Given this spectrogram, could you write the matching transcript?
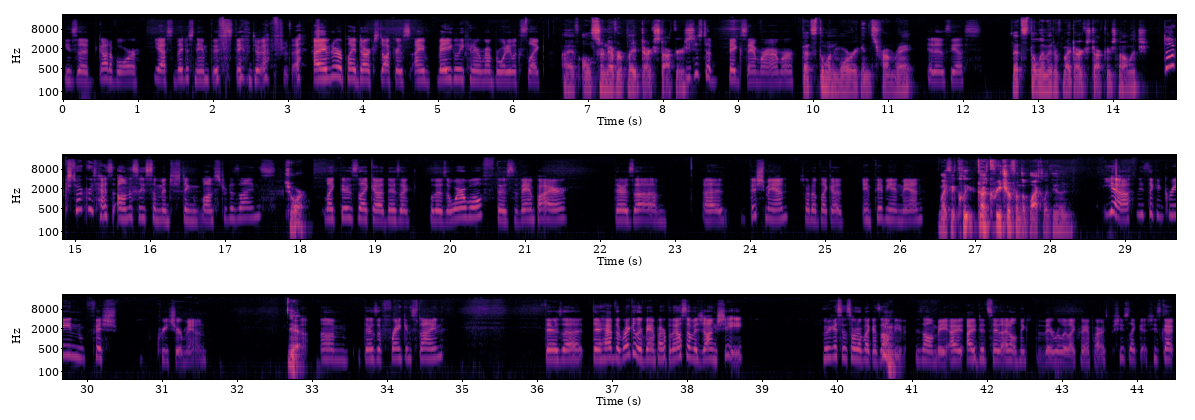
He's a god of war. Yeah, so they just named this named him after that. I've never played Darkstalkers. I vaguely can remember what he looks like. I have also never played Darkstalkers. He's just a big samurai armor. That's the one Morrigan's from, right? It is, yes. That's the limit of my Darkstalkers knowledge. Darkstalkers has honestly some interesting monster designs. Sure. Like there's like a there's a well there's a werewolf, there's a vampire, There's um, a fish man, sort of like a amphibian man. Like a, cle- a creature from the Black Lagoon. Yeah, he's like a green fish creature man. Yeah. Um, there's a Frankenstein. There's a they have the regular vampire, but they also have a jiangshi, who I guess is sort of like a zombie. Zombie. I, I did say that I don't think that they really like vampires, but she's like she's got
